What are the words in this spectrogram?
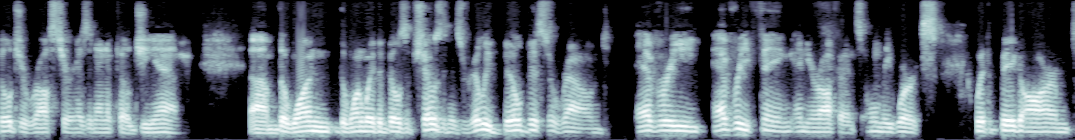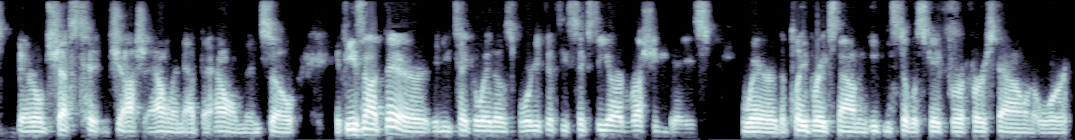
build your roster as an NFL GM, um, the one, the one way the Bills have chosen is really build this around every, everything in your offense only works with big armed, barrel chested Josh Allen at the helm. And so, if he's not there, then you take away those 40, 50, 60 yard rushing days where the play breaks down and he can still escape for a first down, or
